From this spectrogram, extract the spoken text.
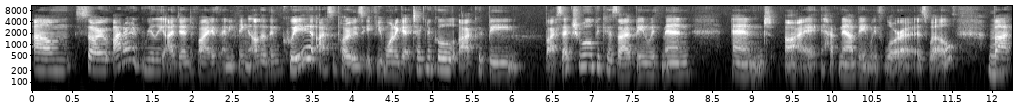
Um, so I don't really identify as anything other than queer. I suppose if you want to get technical, I could be bisexual because I've been with men and I have now been with Laura as well. But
